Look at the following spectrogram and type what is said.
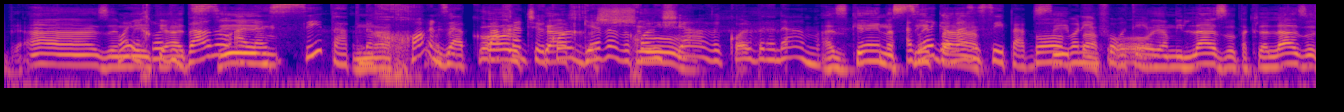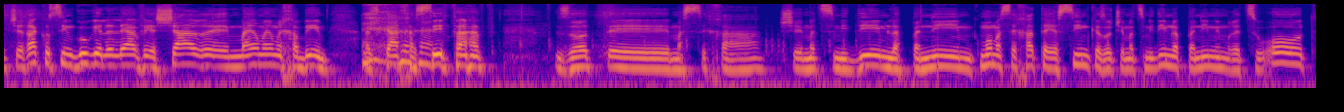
ואז הם אוי, איך מתייעצים. לא דיברנו על ה CPAP, נכון, נכון, זה הפחד של כל גבר וכל. אישה וכל בן אדם. אז כן, ה CPAP. אז רגע, מה זה CPAP? בוא, בוא נהיה מפורטים. אוי, המילה הזאת, הקללה הזאת, שרק עושים גוגל עליה וישר אה, מהר מהר מכבים. אז ככה, CPAP. זאת אה, מסכה שמצמידים לפנים, כמו מסכת טייסים כזאת, שמצמידים לפנים עם רצועות,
